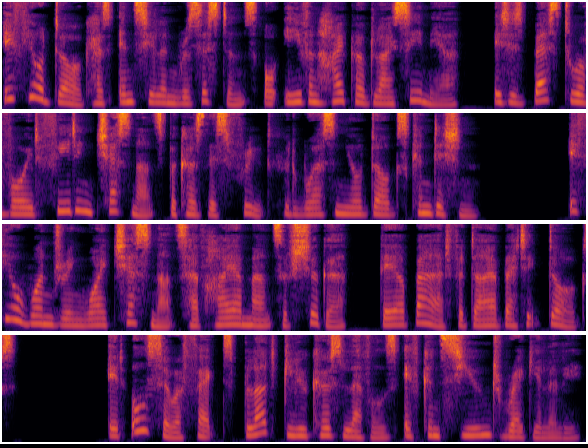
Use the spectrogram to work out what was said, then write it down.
If your dog has insulin resistance or even hypoglycemia, it is best to avoid feeding chestnuts because this fruit could worsen your dog's condition. If you're wondering why chestnuts have high amounts of sugar, they are bad for diabetic dogs. It also affects blood glucose levels if consumed regularly.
